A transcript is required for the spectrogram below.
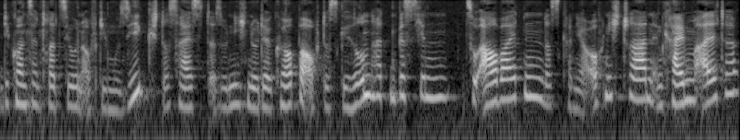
die Konzentration auf die Musik. Das heißt also nicht nur der Körper, auch das Gehirn hat ein bisschen zu arbeiten. Das kann ja auch nicht schaden, in keinem Alter.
